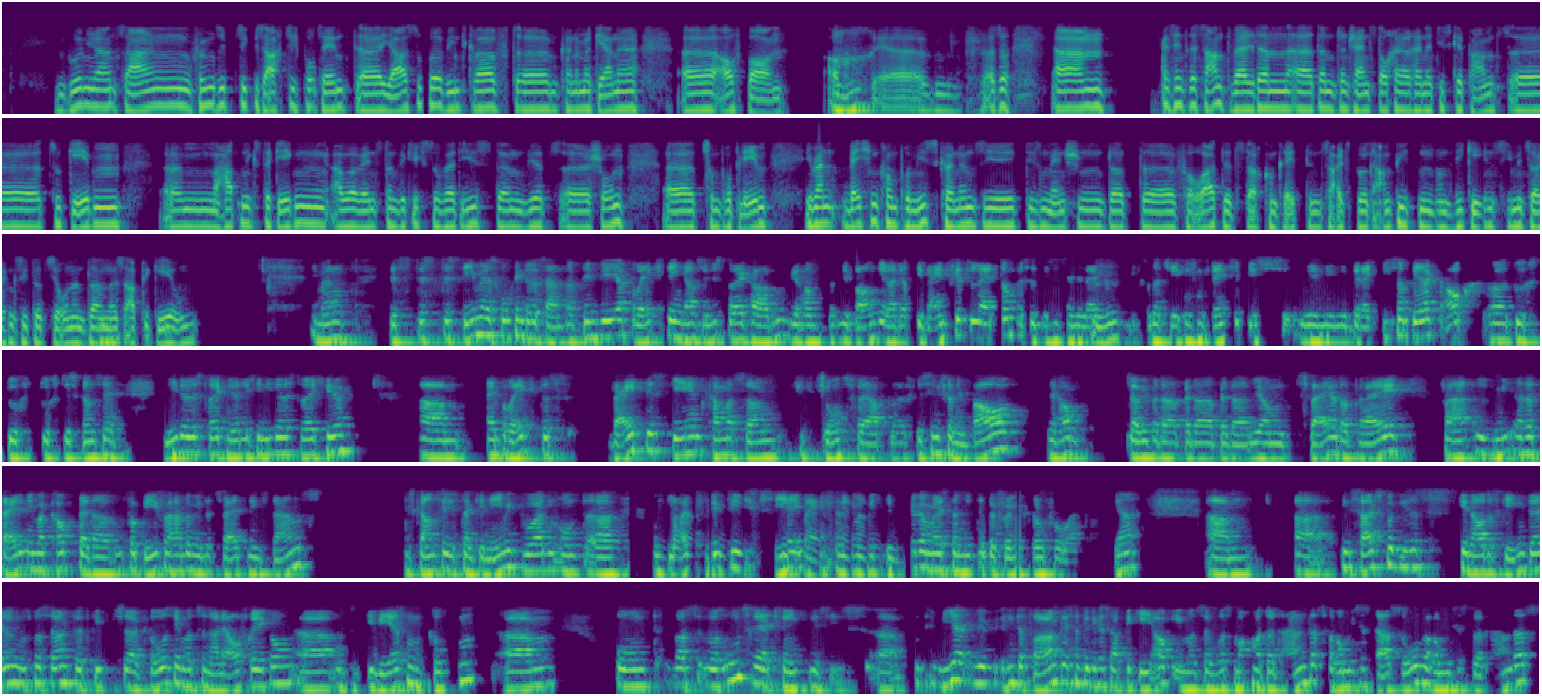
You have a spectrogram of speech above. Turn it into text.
Im Burgenland sagen 75 bis 80 Prozent, äh, ja, super, Windkraft äh, können wir gerne äh, aufbauen. Auch, mhm. äh, also, ähm, es ist interessant, weil dann, äh, dann, dann scheint es doch auch eine Diskrepanz äh, zu geben. Ähm, man hat nichts dagegen, aber wenn es dann wirklich soweit ist, dann wird es äh, schon äh, zum Problem. Ich meine, welchen Kompromiss können Sie diesen Menschen dort äh, vor Ort jetzt auch konkret in Salzburg anbieten und wie gehen Sie mit solchen Situationen dann mhm. als APG um? Ich meine, das, das, das Thema ist hochinteressant. Nachdem wir ja Projekte in ganz Österreich haben, wir haben, wir bauen gerade auf die Weinviertelleitung, also das ist eine Leitung mhm. von der tschechischen Grenze bis in, in den Bereich Bissenberg, auch äh, durch, durch, durch das ganze Niederösterreich, nördliche Niederösterreich hier. Ähm, ein Projekt, das weitestgehend, kann man sagen, fiktionsfrei abläuft. Wir sind schon im Bau, wir haben, glaube ich, bei der, bei der, bei der, wir haben zwei oder drei also Teilnehmer gehabt bei der UVB-Verhandlung in der zweiten Instanz. Das Ganze ist dann genehmigt worden und, äh, und läuft wirklich sehr im Einvernehmen mit dem Bürgermeister, mit der Bevölkerung vor Ort. Ja? Ähm, äh, in Salzburg ist es genau das Gegenteil, muss man sagen. Dort gibt es äh, große emotionale Aufregung äh, unter diversen Gruppen. Ähm, und was, was unsere Erkenntnis ist, äh, wir, wir hinterfragen das natürlich als APG auch immer und sagen, was machen wir dort anders, warum ist es da so, warum ist es dort anders?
